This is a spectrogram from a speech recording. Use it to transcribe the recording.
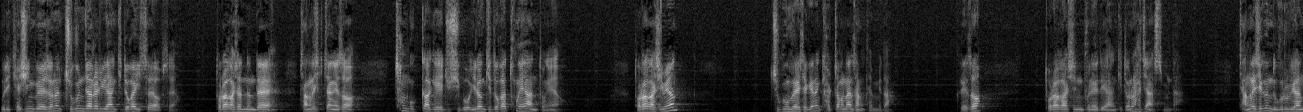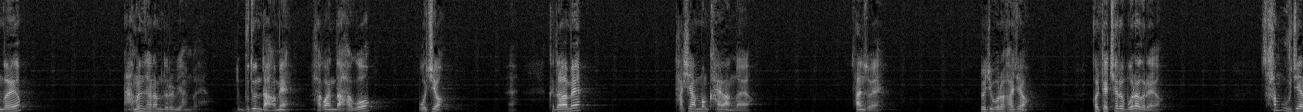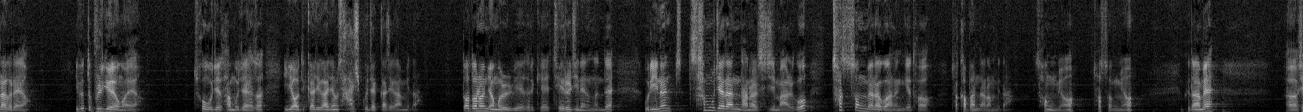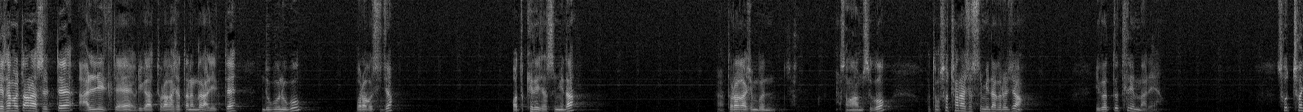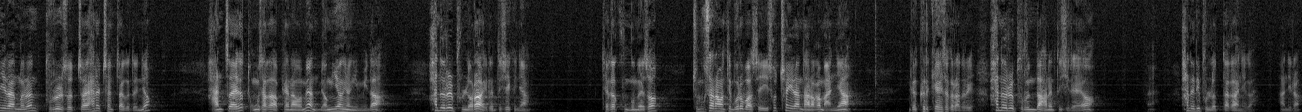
우리 개신교에서는 죽은 자를 위한 기도가 있어요, 없어요? 돌아가셨는데 장례식장에서 천국 가게 해주시고 이런 기도가 통해야 안 통해요? 돌아가시면 죽음 후의 세계는 결정난 상태입니다. 그래서 돌아가신 분에 대한 기도는 하지 않습니다. 장례식은 누구를 위한 거예요? 남은 사람들을 위한 거예요. 묻은 다음에 하관다 하고 오죠. 그 다음에 다시 한번 가요, 안 가요? 산소에. 묘지 보러 가죠? 그걸 대체로 뭐라 그래요? 삼우제라 그래요. 이것도 불교 용어예요. 초우제, 삼우제 해서 이게 어디까지 가냐면 49제까지 갑니다. 떠도는 영혼을 위해서 이렇게 제를 지내는 건데 우리는 삼우제라는 단어를 쓰지 말고 첫 성묘라고 하는 게 더 적합한 단어입니다. 성묘, 첫 성묘. 그 다음에 어, 세상을 떠났을 때 알릴 때 우리가 돌아가셨다는 걸 알릴 때 누구 누구 뭐라고 쓰죠? 어떻게 되셨습니다? 어, 돌아가신 분 성함 쓰고 보통 소천하셨습니다 그러죠? 이것도 틀린 말이에요. 소천이라는 거는 불을 소자에 하늘 천자거든요. 한자에서 동사가 앞에 나오면 명령형입니다. 하늘을 불러라 이런 뜻이 그냥. 제가 궁금해서 중국 사람한테 물어봤어요. 이 소천이라는 단어가 맞냐? 그러니까 그렇게 해석을 하더래요. 하늘을 부른다 하는 뜻이래요. 예. 하늘이 불렀다가 아니가 아니라.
